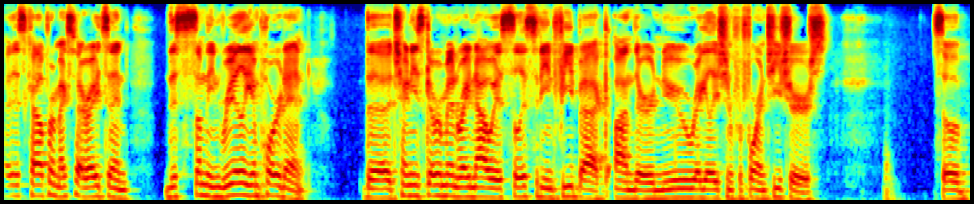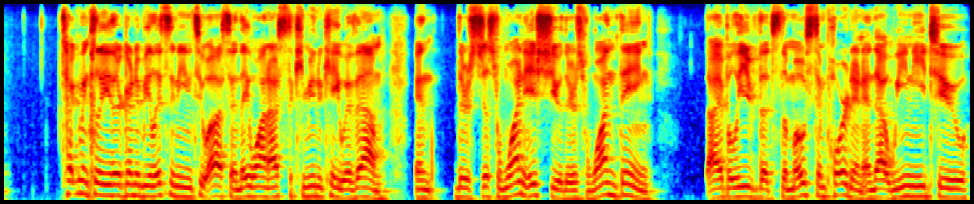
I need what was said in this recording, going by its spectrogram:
Hi, this is Kyle from Expat Rights, and this is something really important. The Chinese government right now is soliciting feedback on their new regulation for foreign teachers. So technically, they're going to be listening to us and they want us to communicate with them. And there's just one issue, there's one thing I believe that's the most important and that we need to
